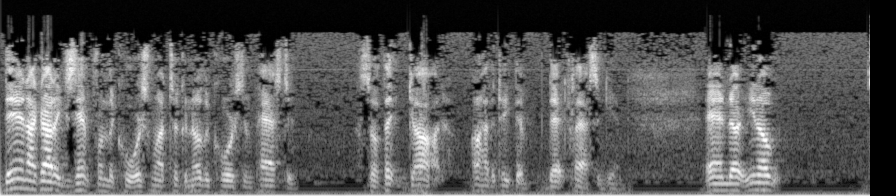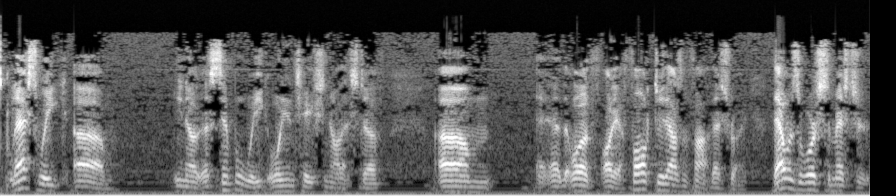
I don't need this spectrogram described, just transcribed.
then I got exempt from the course when I took another course and passed it. So thank God I don't have to take that that class again. And uh, you know, last week. Um, you know, a simple week, orientation, all that stuff. Um, uh, well, oh yeah, fall 2005. That's right. That was the worst semester,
